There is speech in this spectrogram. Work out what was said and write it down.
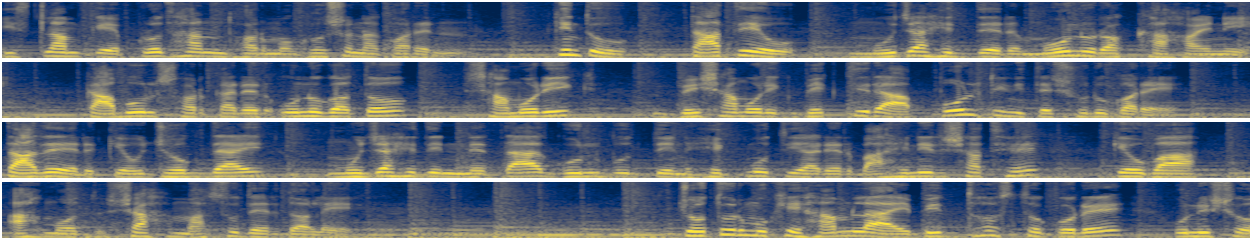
ইসলামকে প্রধান ধর্ম ঘোষণা করেন। কিন্তু তাতেও মুজাহিদদের মন রক্ষা হয়নি। কাবুল সরকারের অনুগত, সামরিক, বেসামরিক ব্যক্তিরা পোল্টি নিতে শুরু করে। তাদের কেউ যোগ দেয়, মুজাহিদিন নেতা গুলবুদ্দিন হেকমতিয়ারের বাহিনীর সাথে, কেউ বা আহমদ শাহ মাসুদের দলে। চতুর্মুখী হামলায় বিধ্বস্ত করে উনিশশো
